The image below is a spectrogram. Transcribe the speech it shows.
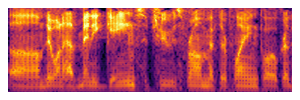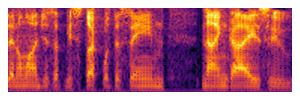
Um, they want to have many games to choose from if they're playing poker. They don't want to just have to be stuck with the same nine guys who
